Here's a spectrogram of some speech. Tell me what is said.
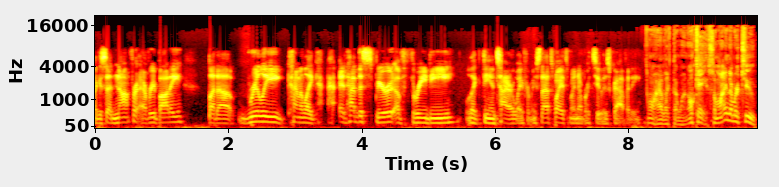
Like I said, not for everybody, but uh, really kind of like it had the spirit of 3D like the entire way for me. So that's why it's my number two is Gravity. Oh, I like that one. Okay, so my number two,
